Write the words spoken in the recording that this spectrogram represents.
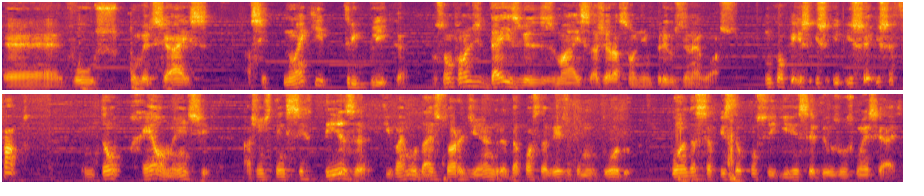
é, voos comerciais, assim, não é que triplica, nós estamos falando de 10 vezes mais a geração de empregos e negócio. Em qualquer, isso, isso, isso, é, isso é fato. Então, realmente, a gente tem certeza que vai mudar a história de Angra, da Costa Verde como um todo, quando essa pista conseguir receber os voos comerciais.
